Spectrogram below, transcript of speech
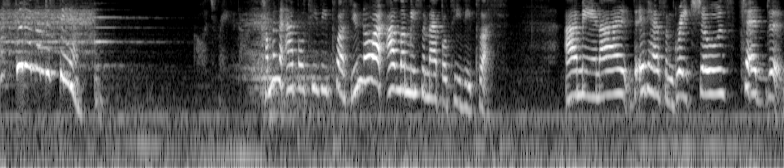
I still don't understand. Oh, it's rated R. Coming to Apple TV Plus. You know I, I love me some Apple TV Plus. I mean, I it has some great shows. Ted uh,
